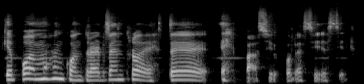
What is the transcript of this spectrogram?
¿Qué podemos encontrar dentro de este espacio, por así decirlo?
